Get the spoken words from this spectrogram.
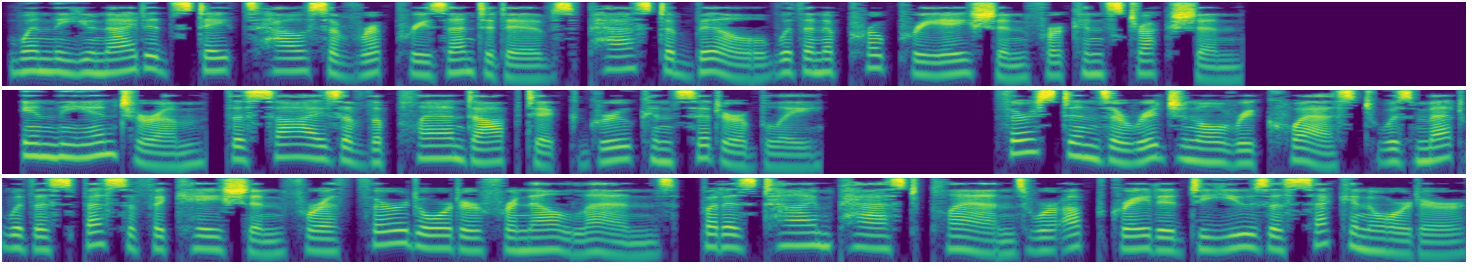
when the United States House of Representatives passed a bill with an appropriation for construction. In the interim, the size of the planned optic grew considerably. Thurston's original request was met with a specification for a third-order Fresnel lens, but as time passed plans were upgraded to use a second-order,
